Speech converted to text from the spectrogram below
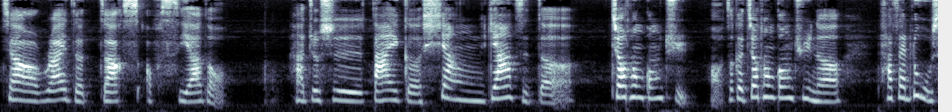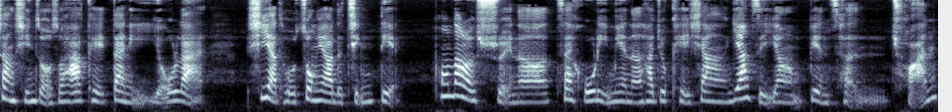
叫 Ride the Ducks of Seattle。它就是搭一个像鸭子的交通工具哦。这个交通工具呢，它在路上行走的时候，它可以带你游览西雅图重要的景点。碰到了水呢，在湖里面呢，它就可以像鸭子一样变成船。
